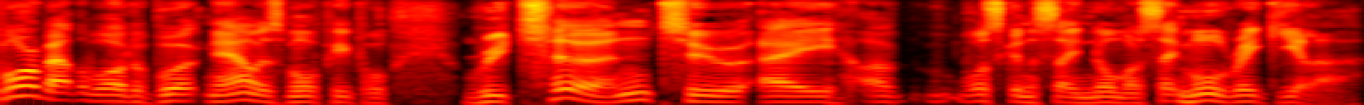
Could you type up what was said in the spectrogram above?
More about the world of work now as more people return to a, I was going to say normal, say more regular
